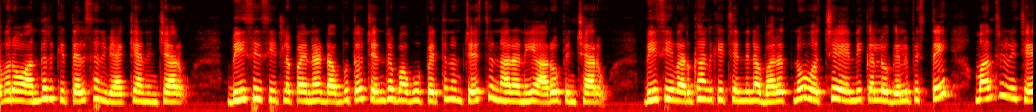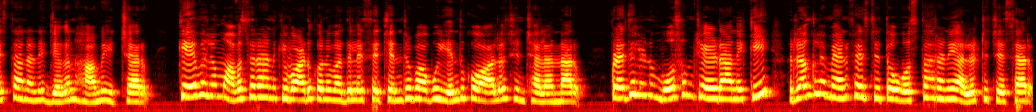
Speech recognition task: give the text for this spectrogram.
ఎవరో అందరికీ తెలుసని వ్యాఖ్యానించారు. బీసీ సీట్లపైన డబ్బుతో చంద్రబాబు పెత్తనం చేస్తున్నారని ఆరోపించారు. బీసీ వర్గానికి చెందిన భరత్ను వచ్చే ఎన్నికల్లో గెలిపిస్తే మంత్రిని చేస్తానని జగన్ హామీ ఇచ్చారు. కేవలం అవసరానికి వాడుకొని వదిలేసే చంద్రబాబు ఎందుకో ఆలోచించాలన్నారు. ప్రజలను మోసం చేయడానికి రంగుల మేనిఫెస్టోతో వస్తారని అలర్ట్ చేశారు.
